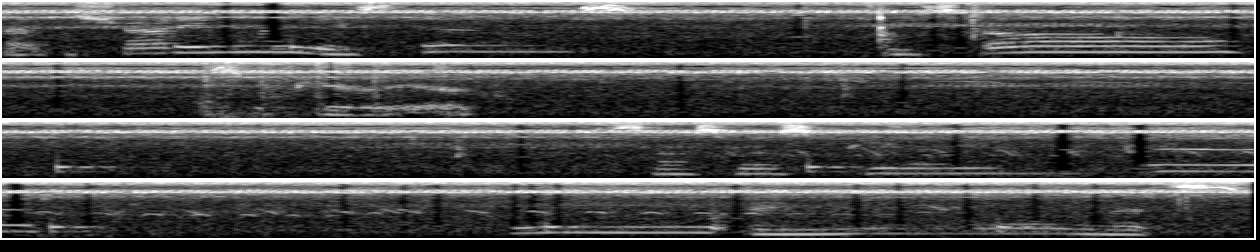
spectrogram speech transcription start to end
Got the shoddy one, use those. Install. Superior. Sauce superior. Good. Ooh, and now let's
